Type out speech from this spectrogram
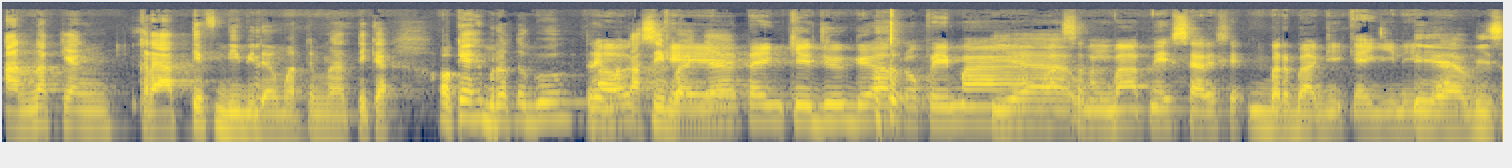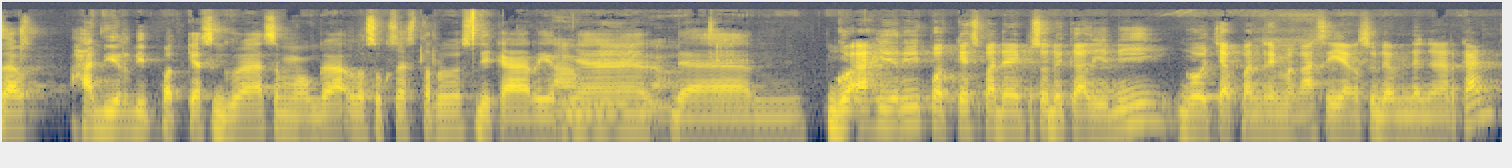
anak yang kreatif di bidang matematika. Oke, Bro Teguh, terima kasih Oke, banyak. Thank you juga Bro Prima. Iya. Wah, seneng banget nih share berbagi kayak gini. Iya, kan. bisa hadir di podcast gua. Semoga lo sukses terus di karirnya Amin, oke. dan gua akhiri podcast pada episode kali ini. Gue ucapkan terima kasih yang sudah mendengarkan.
